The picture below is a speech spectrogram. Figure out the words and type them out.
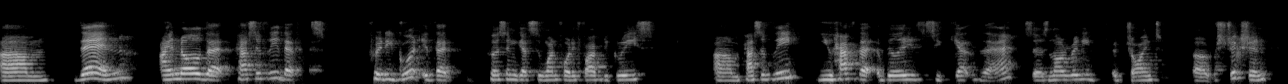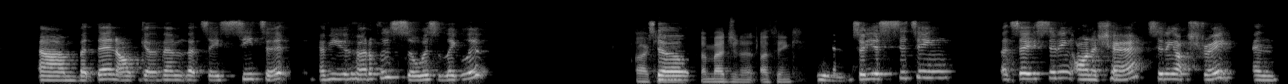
Um, then I know that passively that's pretty good if that person gets to 145 degrees um, passively. You have that ability to get there, so it's not really a joint uh, restriction. Um, but then I'll get them, let's say, seated. Have you heard of this? Silver's leg lift. I can So- imagine it. I think. Yeah. So you're sitting, let's say, sitting on a chair, sitting up straight, and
